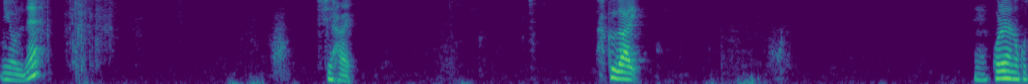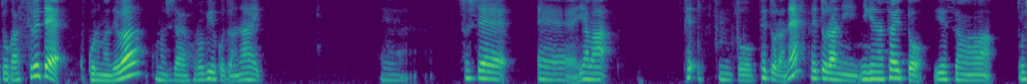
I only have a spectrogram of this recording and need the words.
によるね、支配、迫害、これらのことがすべて起こるまでは、この時代は滅びることはない。えーそして、えー山、ペ、うんと、ペトラね。ペトラに逃げなさいと、イエス様は教え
